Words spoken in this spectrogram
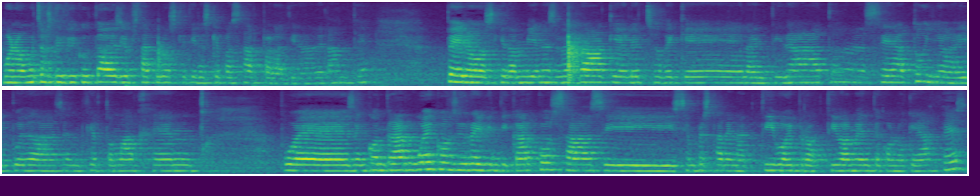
bueno, muchas dificultades y obstáculos que tienes que pasar para tirar adelante, pero sí que también es verdad que el hecho de que la entidad sea tuya y puedas en cierto margen pues encontrar huecos y reivindicar cosas y siempre estar en activo y proactivamente con lo que haces,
